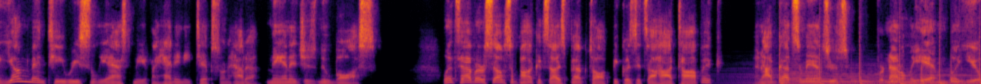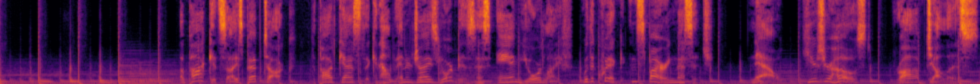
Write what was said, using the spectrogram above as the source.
young mentee recently asked me if I had any tips on how to manage his new boss. Let's have ourselves a pocket sized pep talk because it's a hot topic, and I've got some answers for not only him, but you. A pocket sized pep talk, the podcast that can help energize your business and your life with a quick, inspiring message. Now, here's your host, Rob Jolles.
